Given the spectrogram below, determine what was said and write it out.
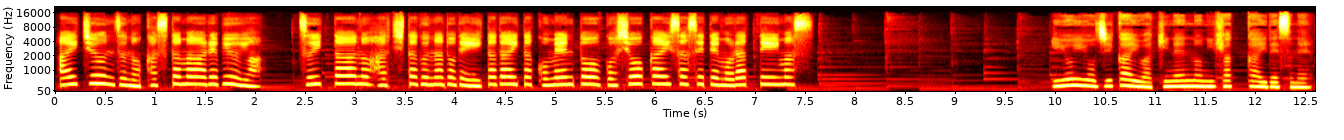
iTunes のカスタマーレビューや Twitter のハッシュタグなどでいただいたコメントをご紹介させてもらっています。いよいよ次回は記念の200回ですね。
